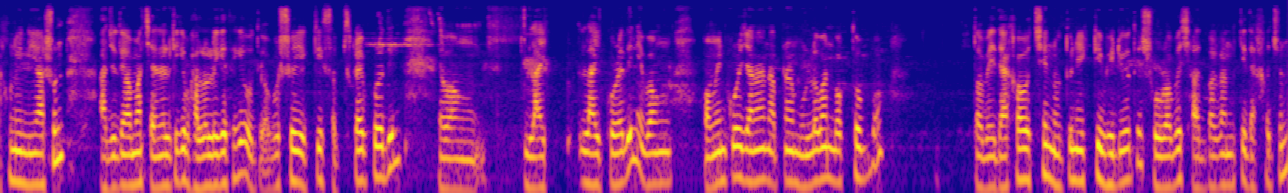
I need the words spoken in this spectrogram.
এখনই নিয়ে আসুন। আর যদি আমার চ্যানেলটিকে ভালো লেগে থাকে অতি অবশ্যই একটি সাবস্ক্রাইব করে দিন এবং লাইক লাইক করে দিন এবং কমেন্ট করে জানান আপনার মূল্যবান বক্তব্য। তবে দেখা হচ্ছে নতুন একটি ভিডিওতে। সৌরভের ছাদ বাগানকে দেখার জন্য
